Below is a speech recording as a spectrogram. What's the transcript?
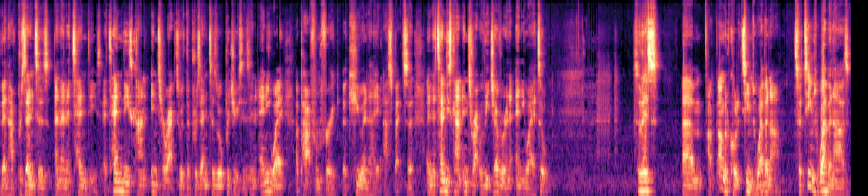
then have presenters and then attendees. Attendees can interact with the presenters or producers in any way apart from through a Q&A aspect. So, and attendees can't interact with each other in any way at all. So this, um, I'm going to call it Teams webinar. So Teams webinars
